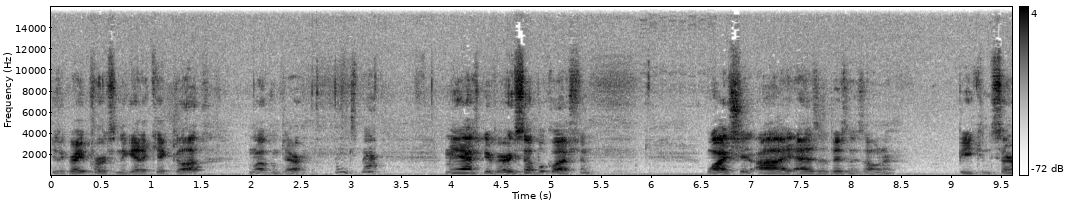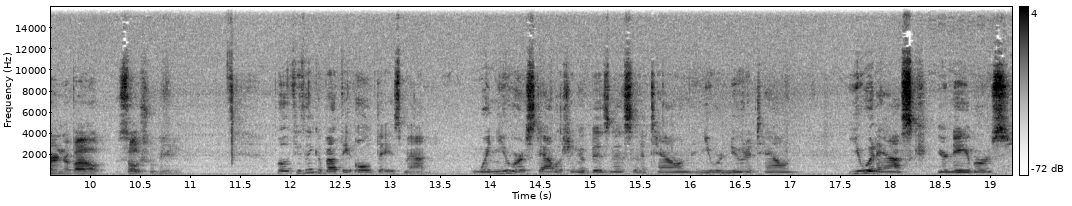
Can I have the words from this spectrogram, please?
She's a great person to get it kicked off. Welcome, Tara. Thanks, Matt. Let me ask you a very simple question. Why should I, as a business owner, be concerned about social media? Well, if you think about the old days, Matt, when you were establishing a business in a town and you were new to town, you would ask your neighbors,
